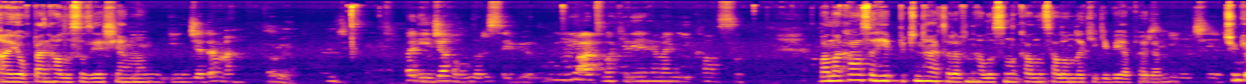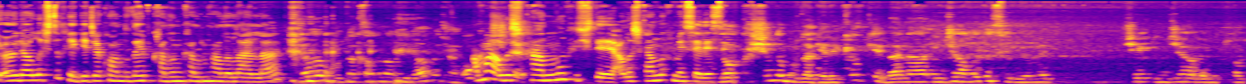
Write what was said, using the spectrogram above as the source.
Ay yok ben halısız yaşayamam. İnce değil mi? Tabii. Ben ince halıları seviyorum. Niye at makineye hemen yıkansın? Bana kalsa hep bütün her tarafın halısını kalın salondaki gibi yaparım. İnce. Çünkü öyle alıştık ya gece konuda hep kalın kalın halılarla. Ya burada kalın halıyı ne yapacaksın? O Ama kışlık. alışkanlık işte alışkanlık meselesi. Yok kışın da burada gerek yok ki. Ben ha ince halı da seviyorum. Hep şey ince halı mutfak.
